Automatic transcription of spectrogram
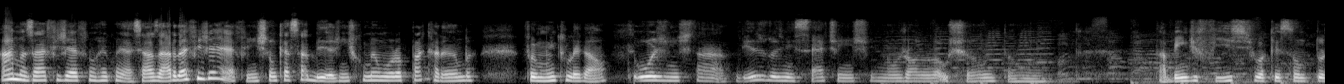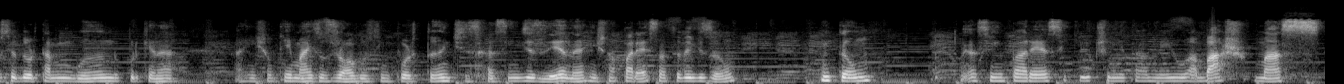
Ah, mas a FGF não reconhece. Azar da FGF, a gente não quer saber. A gente comemorou pra caramba. Foi muito legal. Hoje a gente tá, desde 2007 a gente não joga ao chão, então tá bem difícil. A questão do torcedor tá minguando, porque, né? A gente não tem mais os jogos importantes, assim dizer, né? A gente não aparece na televisão. Então, assim, parece que o time tá meio abaixo, mas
